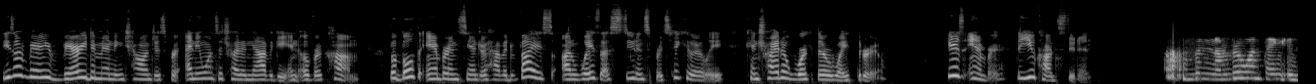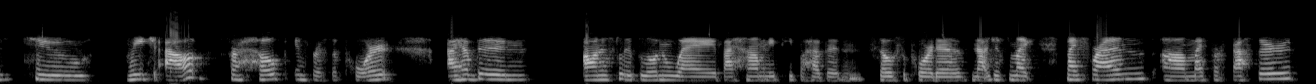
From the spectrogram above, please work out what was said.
These are very, very demanding challenges for anyone to try to navigate and overcome, but both Amber and Sandra have advice on ways that students, particularly, can try to work their way through. Here's Amber, the UConn student. The number one thing is to reach out for help and for support. I have been honestly blown away by how many people have been so supportive, not just like my friends, um, my professors.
